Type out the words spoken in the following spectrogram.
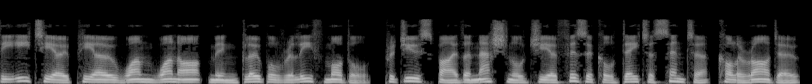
The ETOPO1 1 ArcMin Global Relief Model, produced by the National Geophysical Data Center Colorado,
